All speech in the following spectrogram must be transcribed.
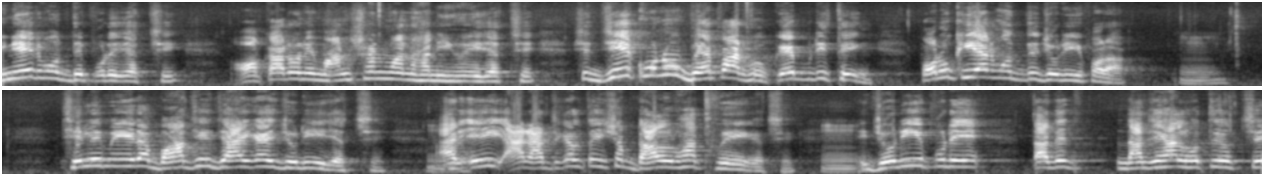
ঋণের মধ্যে পড়ে যাচ্ছি অকারণে মান সম্মান হানি হয়ে যাচ্ছে সে যে কোনো ব্যাপার হোক এভরিথিং পরকীয়ার মধ্যে জড়িয়ে পড়া। ছেলে মেয়েরা বাজে জায়গায় জড়িয়ে যাচ্ছে আর এই আর আজকাল তো এইসব ডাল ভাত হয়ে গেছে। জড়িয়ে পড়ে তাদের নাজেহাল হতে হচ্ছে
